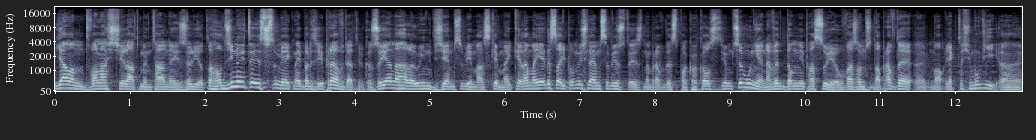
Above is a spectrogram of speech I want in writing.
ja mam 12 lat mentalne, jeżeli o to chodzi, no i to jest w sumie jak najbardziej prawda, tylko że ja na Halloween wziąłem sobie maskę Michaela Myersa i pomyślałem sobie, że to jest naprawdę spoko kostium, czemu nie, nawet do mnie pasuje, uważam, że naprawdę, e, no jak to się mówi, e,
